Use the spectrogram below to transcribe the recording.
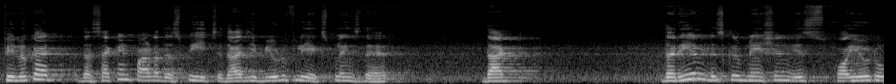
If you look at the second part of the speech, Daji beautifully explains there that the real discrimination is for you to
